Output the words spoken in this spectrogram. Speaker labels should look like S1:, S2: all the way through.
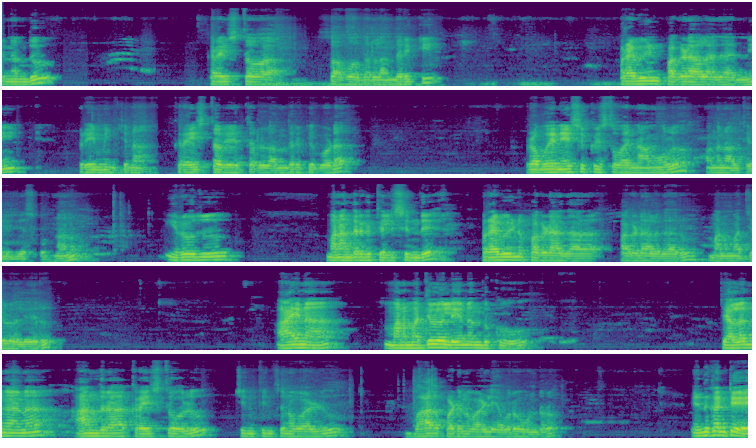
S1: నందు క్రైస్తవ సహోదరులందరికీ ప్రవీణ్ పగడాల గారిని ప్రేమించిన క్రైస్తవేతరులందరికీ కూడా ప్రభు అయిన యేసుక్రీస్తు వారి నామంలో వందనాలు తెలియజేసుకుంటున్నాను. ఈరోజు మనందరికీ తెలిసిందే ప్రవీణ్ పగడా పగడాల గారు మన మధ్యలో లేరు. ఆయన మన మధ్యలో లేనందుకు తెలంగాణ ఆంధ్ర క్రైస్తవులు చింతించిన వాళ్ళు బాధపడిన వాళ్ళు ఎవరో ఉండరు. ఎందుకంటే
